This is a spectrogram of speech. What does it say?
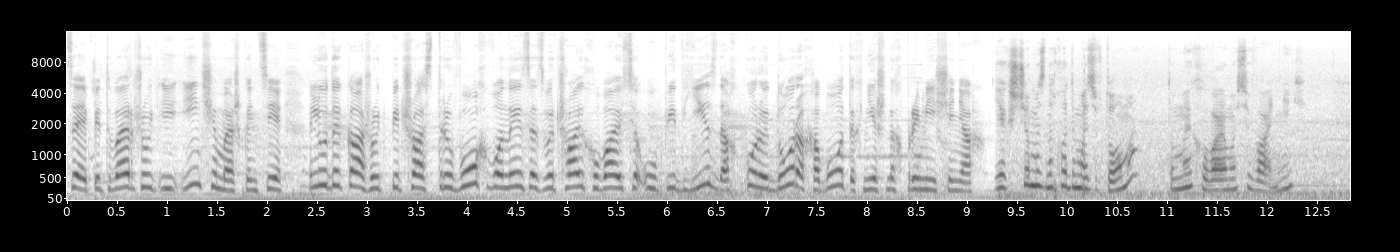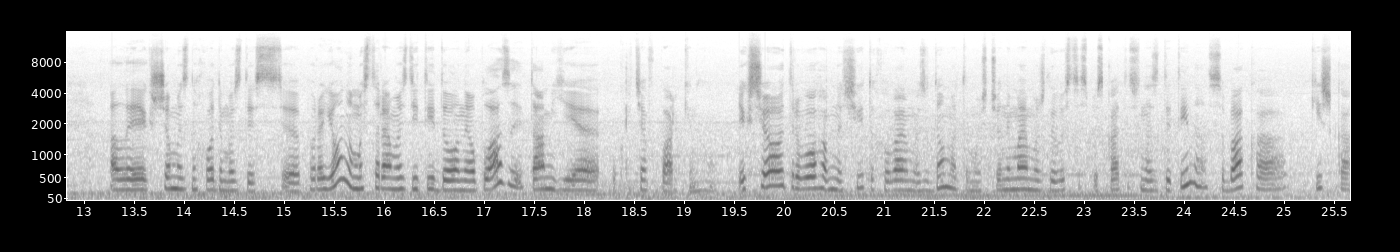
Це підтверджують і інші мешканці. Люди кажуть, під час тривог вони зазвичай ховаються у під'їздах, коридорах або технічних приміщеннях. Якщо ми знаходимося вдома, то ми ховаємось у ванній. Але якщо ми знаходимося десь е, по району, ми стараємось дійти до неоплази, там є укриття в паркінгу. Якщо тривога вночі, то ховаємось вдома, тому що немає можливості спускатись. У нас дитина, собака, кішка.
